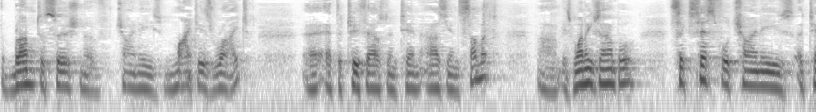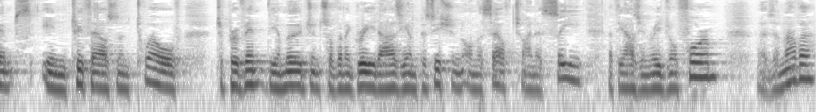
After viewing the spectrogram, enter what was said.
The blunt assertion of Chinese might is right uh, at the 2010 ASEAN summit um, is one example. Successful Chinese attempts in 2012 to prevent the emergence of an agreed ASEAN position on the South China Sea at the ASEAN Regional Forum. There's another.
